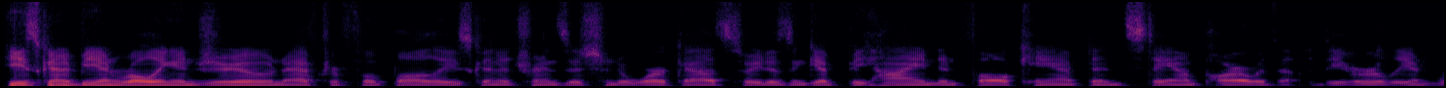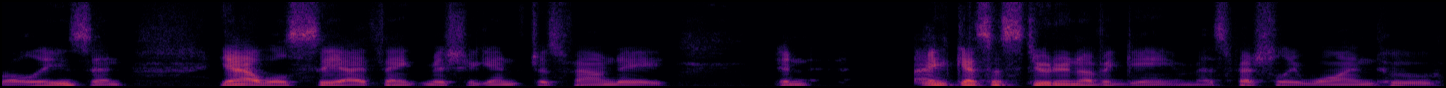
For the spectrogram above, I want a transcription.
he's going to be enrolling in June after football. He's going to transition to workouts so he doesn't get behind in fall camp and stay on par with the early enrollees. And yeah, we'll see. I think Michigan just found a an I guess a student of a game, especially one who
